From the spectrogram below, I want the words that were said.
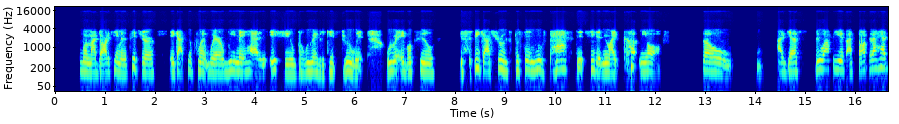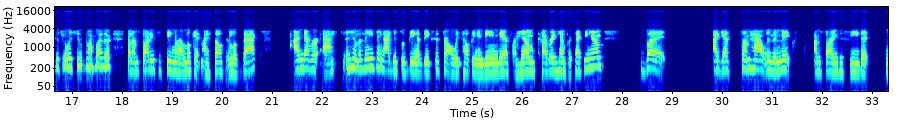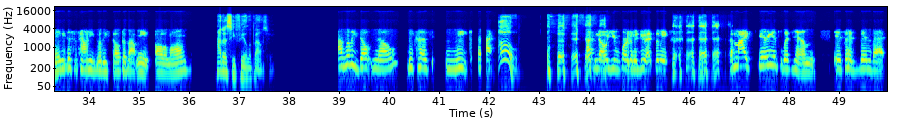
when my daughter came in the picture, it got to a point where we may had an issue, but we were able to get through it. We were able to speak our truth, but then move past it. She didn't like cut me off. So I guess throughout the years, I thought that I had this relationship with my brother, but I'm starting to see when I look at myself and look back, I never asked him of anything. I just was being a big sister, always helping and being there for him, covering him, protecting him. But I guess somehow in the mix, I'm starting to see that maybe this is how he really felt about me all along. How does he feel about you? I really don't know because we cannot. Oh. I know you were going to do that to me. My experience with him is has been that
